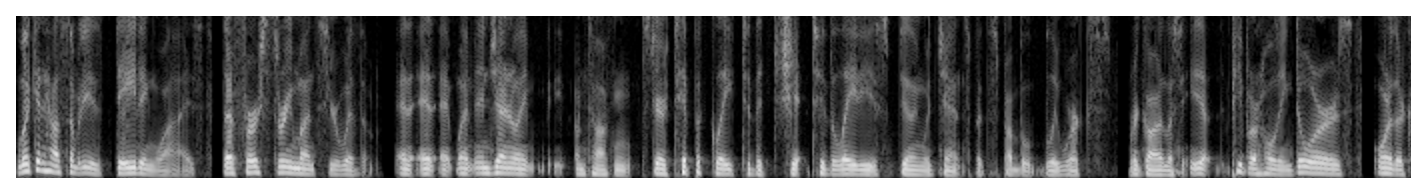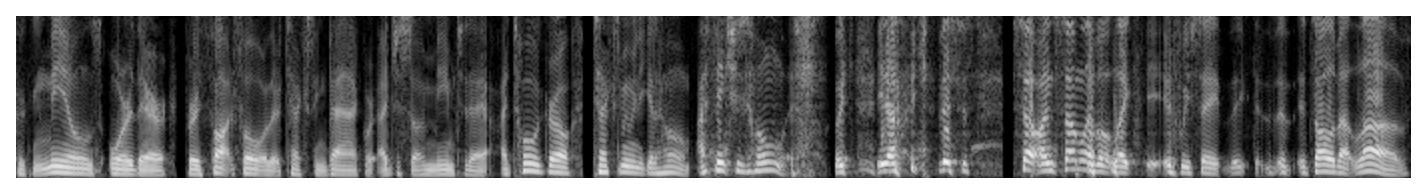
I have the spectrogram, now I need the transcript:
look at how somebody is dating wise. The first three months you're with them, and and, and generally, I'm talking stereotypically to the to the ladies dealing with gents, but this probably works regardless. People are holding doors, or they're cooking meals, or they're very thoughtful, or they're texting back. Or I just saw a meme today. I told a girl, text me when you get home. I think she's homeless. like, you know, like this is so on some level, like if we say it's all about love,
